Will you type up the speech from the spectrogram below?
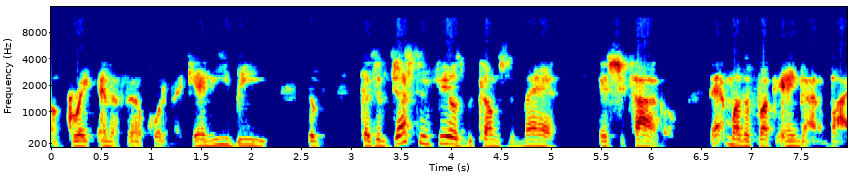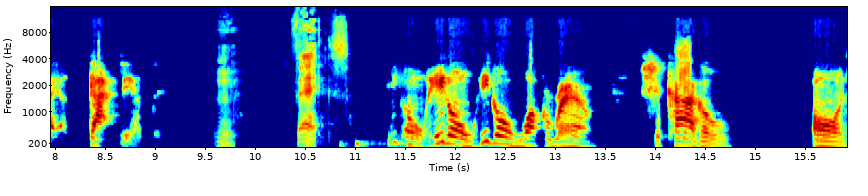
a great NFL quarterback? Can he be the? Because if Justin Fields becomes the man in Chicago, that motherfucker ain't got to buy a goddamn thing. Mm, Facts. He gon' he gon' he gon' walk around Chicago on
